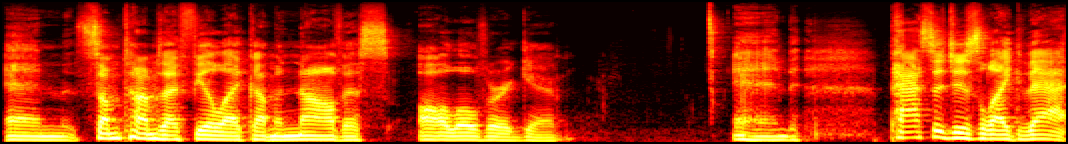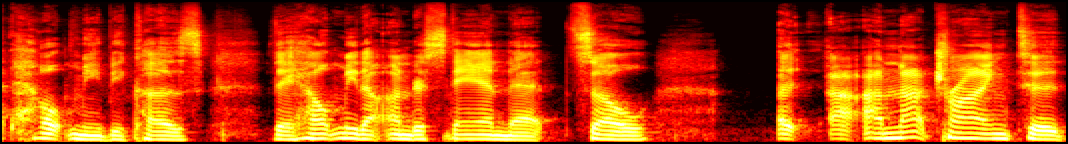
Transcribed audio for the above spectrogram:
And sometimes I feel like I'm a novice all over again. And passages like that help me because they help me to understand that. So I, I'm not trying to,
